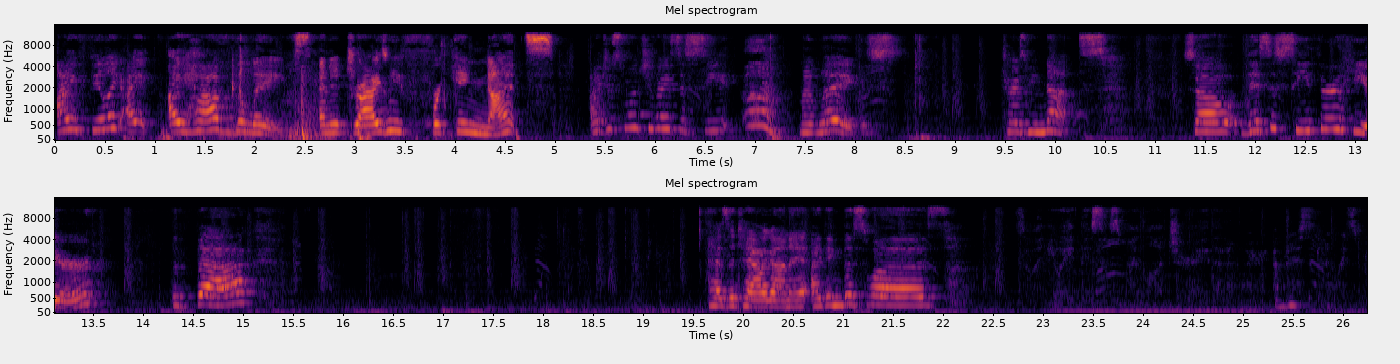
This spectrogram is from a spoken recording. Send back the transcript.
I feel like I, I have the legs and it drives me freaking nuts. I just want you guys to see ugh, my legs. drives me nuts. So this is see-through here. The back has a tag on it. I think this was, so anyway, this is my lingerie that I'm wearing. I'm just gonna whisper.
